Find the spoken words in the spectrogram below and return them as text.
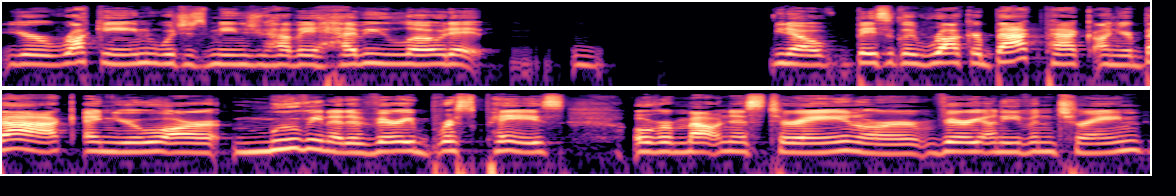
you're rucking, which is means you have a heavy load at you know, basically ruck or backpack on your back, and you are moving at a very brisk pace over mountainous terrain or very uneven terrain.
